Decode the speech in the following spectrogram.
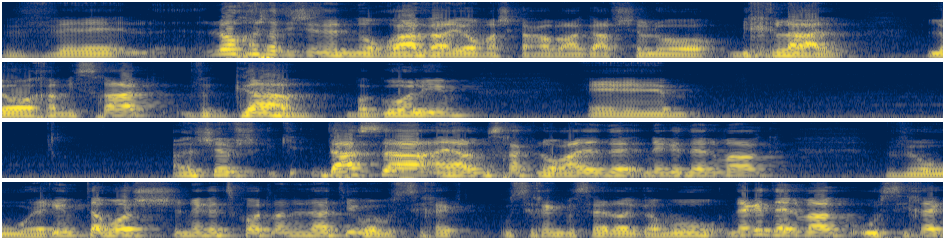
ולא חשבתי שזה נורא ואיום מה שקרה באגף שלו בכלל, לאורך המשחק, וגם בגולים. אה, אני חושב שדסה היה לו משחק נורא נגד דנמרק, והוא הרים את הראש נגד סקוטלנד לדעתי, הוא שיחק, הוא שיחק בסדר גמור. נגד דנמרק הוא שיחק,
